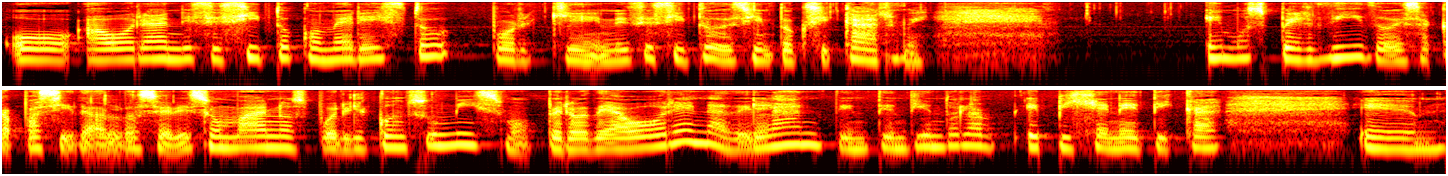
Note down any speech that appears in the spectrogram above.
O ahora necesito comer esto porque necesito desintoxicarme. Hemos perdido esa capacidad los seres humanos por el consumismo, pero de ahora en adelante, entendiendo la epigenética, eh,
